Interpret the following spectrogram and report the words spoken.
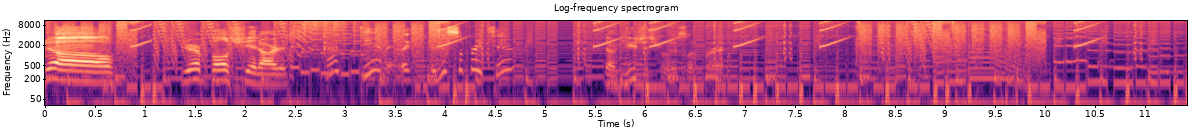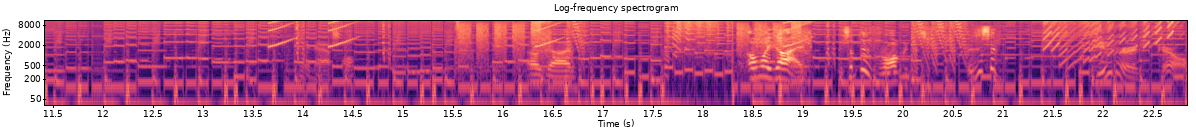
No, you're a bullshit artist. God damn it! Like, is this slippery too? No, you just really slippery. Oh god. Oh my god. Something's wrong with this. Is this a dude or a girl?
